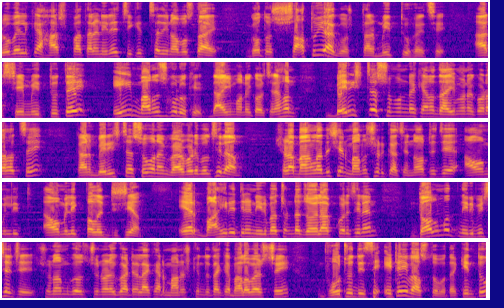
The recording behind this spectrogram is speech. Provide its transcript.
রোবেলকে হাসপাতালে নিলে চিকিৎসাধীন অবস্থায় গত সাতই আগস্ট তার মৃত্যু হয়েছে। আর সেই মৃত্যুতে এই মানুষগুলোকে দায়ী মনে করছেন। এখন ব্যারিস্টার সুমনরা কেন দায়ী মনে করা হচ্ছে? কারণ ব্যারিস্টার সুমন, আমি বারবারই বলছিলাম সেটা বাংলাদেশের মানুষের কাছে নট যে আওয়ামী লীগ আওয়ামী লীগ পলিটিশিয়ান এর বাহিরে তিনি নির্বাচনটা জয়লাভ করেছিলেন। দলমত নির্বিশেষে সুনামগঞ্জ, চুনারঘাট এলাকার মানুষ কিন্তু তাকে ভালোবাসছে, ভোটও দিছে, এটাই বাস্তবতা। কিন্তু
